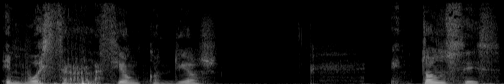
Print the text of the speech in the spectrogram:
en vuestra relación con Dios, entonces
